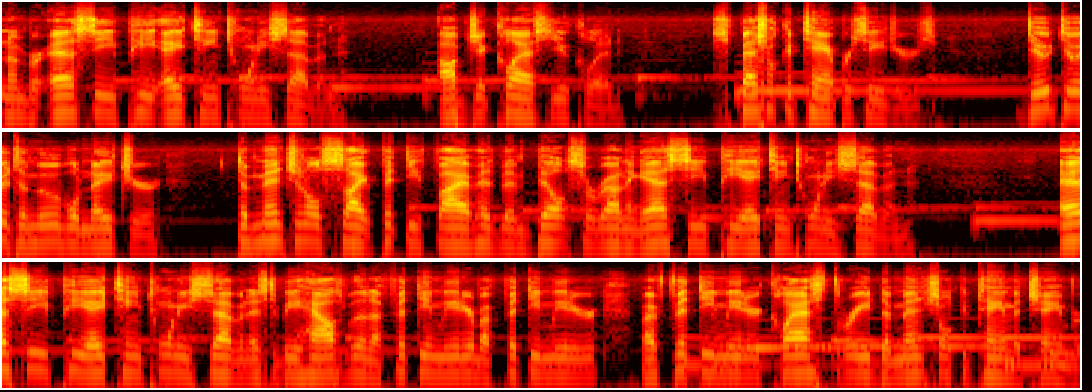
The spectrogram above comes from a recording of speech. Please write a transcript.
Number SCP-1827 Object Class Euclid Special Containment Procedures Due to its immovable nature, Dimensional Site-55 has been built surrounding SCP-1827. SCP-1827 is to be housed within a 50 m by 50 m by 50 m Class III Dimensional Containment Chamber.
